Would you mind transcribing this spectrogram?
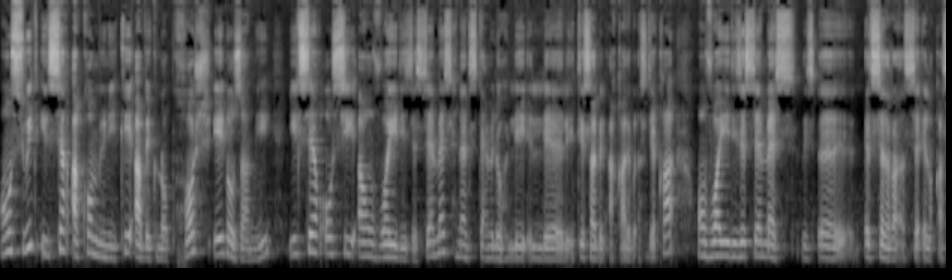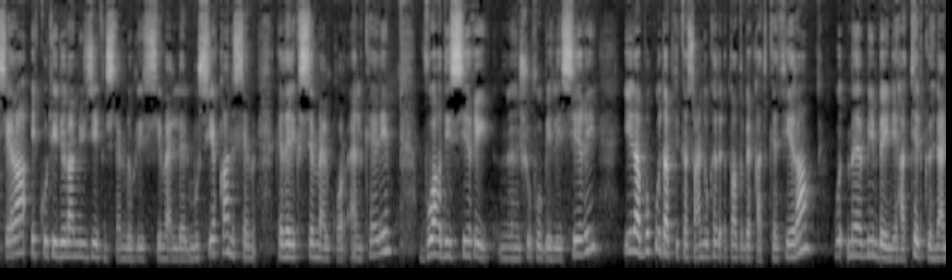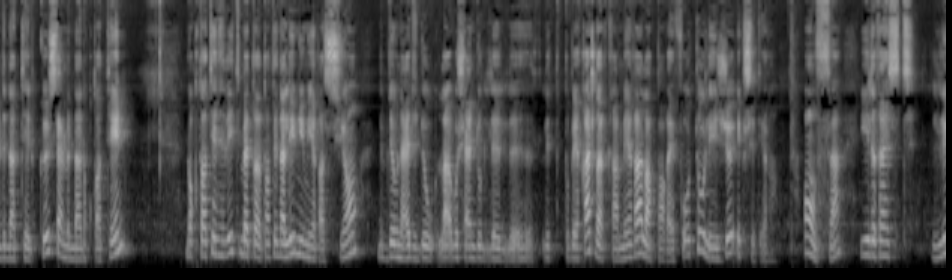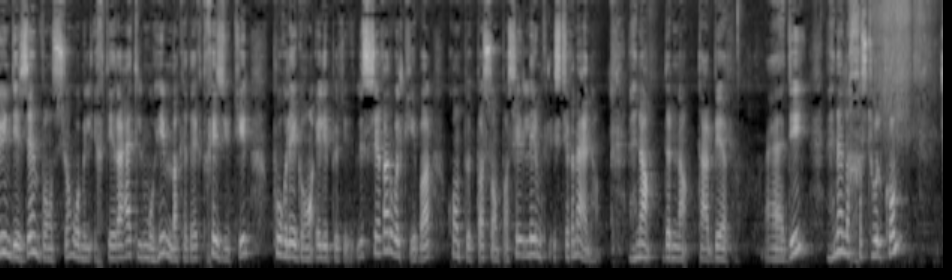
Ensuite, il sert à communiquer avec nos proches et nos amis. Il sert aussi à envoyer des SMS. Envoyer des SMS, écouter de la musique, voir des séries, les séries. il a beaucoup d'applications عنده تطبيقات كثيرة من بينها tels que هنا عندنا tels que استعملنا نقطتين. نقطتين هذه تعطينا l'énumération نبداو نعددو واش عنده التطبيقات la caméra l'appareil photo les jeux et cetera enfin il reste l'une des inventions هو من الاختراعات المهمة كذلك très utile pour les grands et les petits. للصغار والكبار qu'on peut pas s'en passer لا يمكن الاستغناء عنها. هنا درنا تعبير عادي. هنا لخصته لكم.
